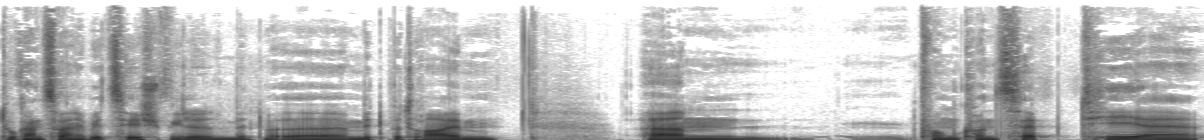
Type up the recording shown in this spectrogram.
Du kannst deine PC-Spiele mit, äh, mit betreiben. Ähm, vom Konzept her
